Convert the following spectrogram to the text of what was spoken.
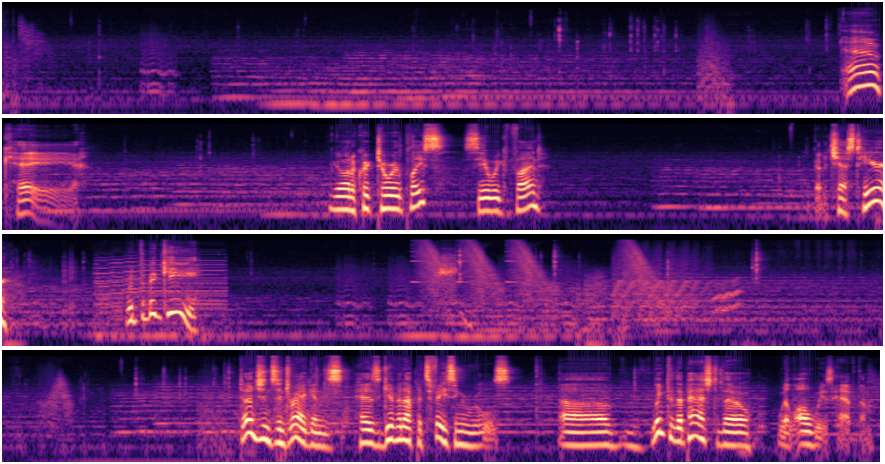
okay. Go on a quick tour of the place, see what we can find. Got a chest here. With the big key. Dungeons & Dragons has given up its facing rules. Uh, Link to the Past, though, will always have them.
